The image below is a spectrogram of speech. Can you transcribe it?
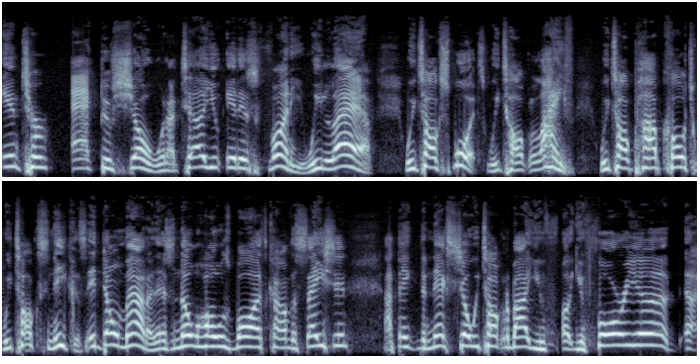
interactive show. When I tell you it is funny, we laugh, we talk sports, we talk life, we talk pop culture, we talk sneakers. It don't matter. There's no holes bars conversation. I think the next show we talking about uh, Euphoria, uh,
